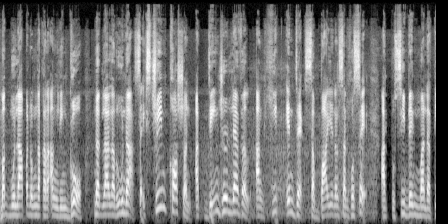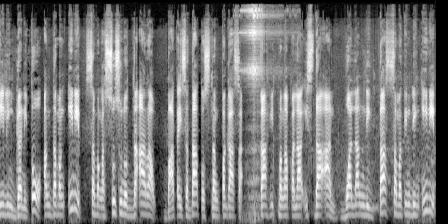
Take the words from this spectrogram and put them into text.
Magmula pa nung nakaraang linggo, naglalaro na sa extreme caution at danger level ang heat index sa bayan ng San Jose at posibleng manatiling ganito ang damang init sa mga susunod na araw batay sa datos ng pag-asa. Kahit mga palaisdaan, walang ligtas sa matinding init,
